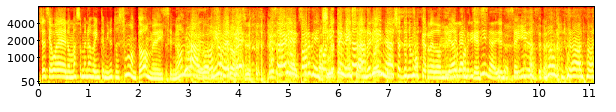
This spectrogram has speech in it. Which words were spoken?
yo decía, bueno, más o menos 20 minutos, es un montón, me dice, no, no hago, vas a ver que, un par de te dar cuenta, ya tenemos que redondear porque enseguida se, no, no, no,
